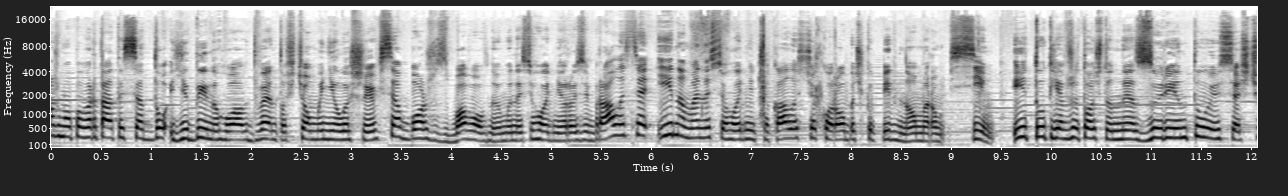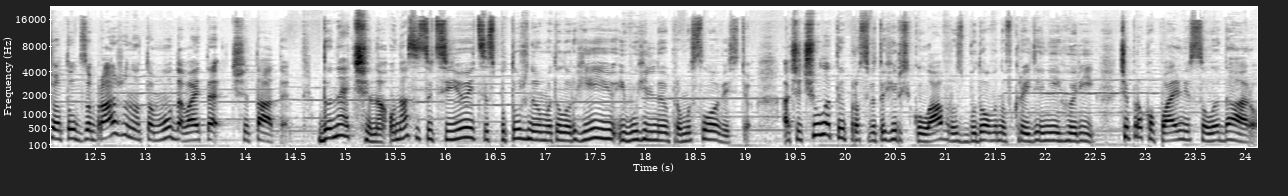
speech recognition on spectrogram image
Можемо повертатися до єдиного адвенту, що мені лишився, бо ж з бавовною ми на сьогодні розібралися, і на мене сьогодні чекала ще коробочка під номером 7. І тут я вже точно не зорієнтуюся, що тут зображено, тому давайте читати. Донеччина у нас асоціюється з потужною металургією і вугільною промисловістю. А чи чула ти про Святогірську лавру, збудовану в Крейдяній горі, чи про копальні Соледару?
